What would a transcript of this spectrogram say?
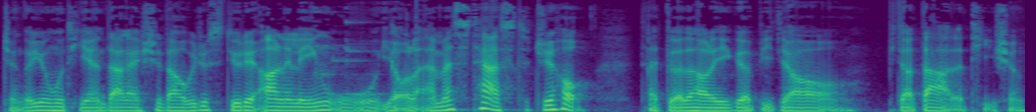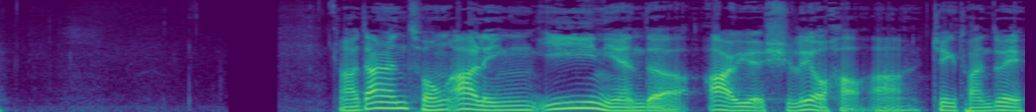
整个用户体验大概是到 Visual Studio 二零零五有了 MS Test 之后，才得到了一个比较比较大的提升。啊，当然从二零一一年的二月十六号啊，这个团队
